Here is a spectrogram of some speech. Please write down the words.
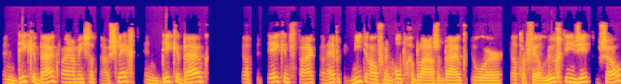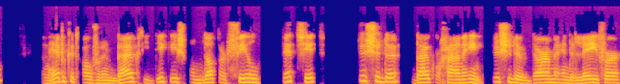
Een dikke buik, waarom is dat nou slecht? Een dikke buik, dat betekent vaak, dan heb ik het niet over een opgeblazen buik doordat er veel lucht in zit of zo. Dan heb ik het over een buik die dik is omdat er veel vet zit tussen de buikorganen in. Tussen de darmen en de lever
